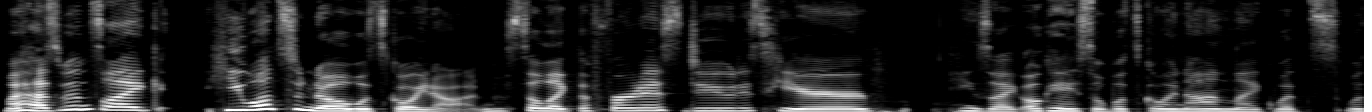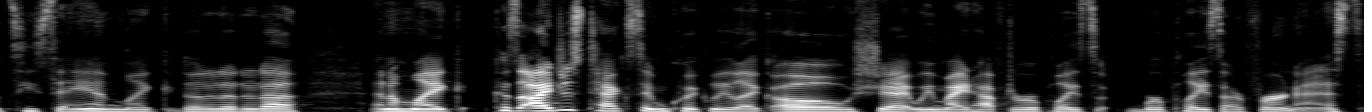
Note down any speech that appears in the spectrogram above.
My husband's like, he wants to know what's going on. So like the furnace dude is here. He's like, okay, so what's going on? Like, what's what's he saying? Like, da da da da. And I'm like, because I just text him quickly, like, oh shit, we might have to replace replace our furnace.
